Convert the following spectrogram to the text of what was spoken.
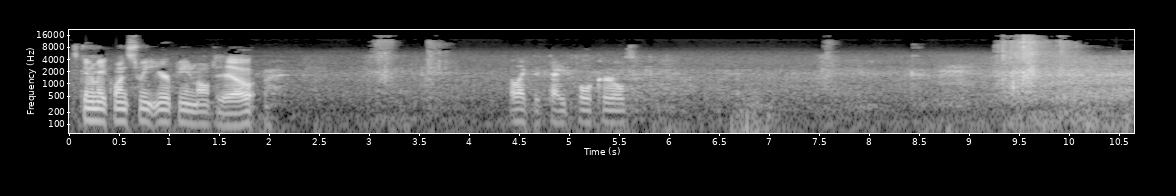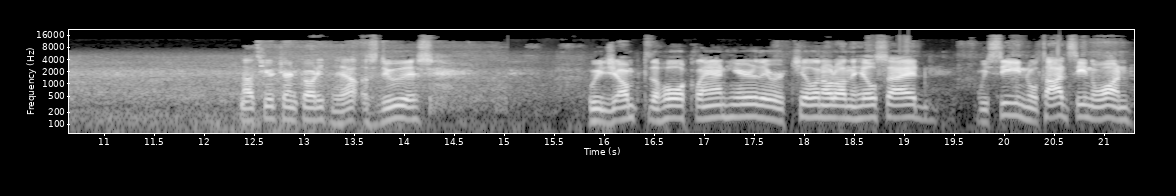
It's gonna make one sweet European mount. Yep. I like the tight, full curls. Now it's your turn, Cody. Yeah, let's do this. We jumped the whole clan here. They were chilling out on the hillside. We seen, well, Todd seen the one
